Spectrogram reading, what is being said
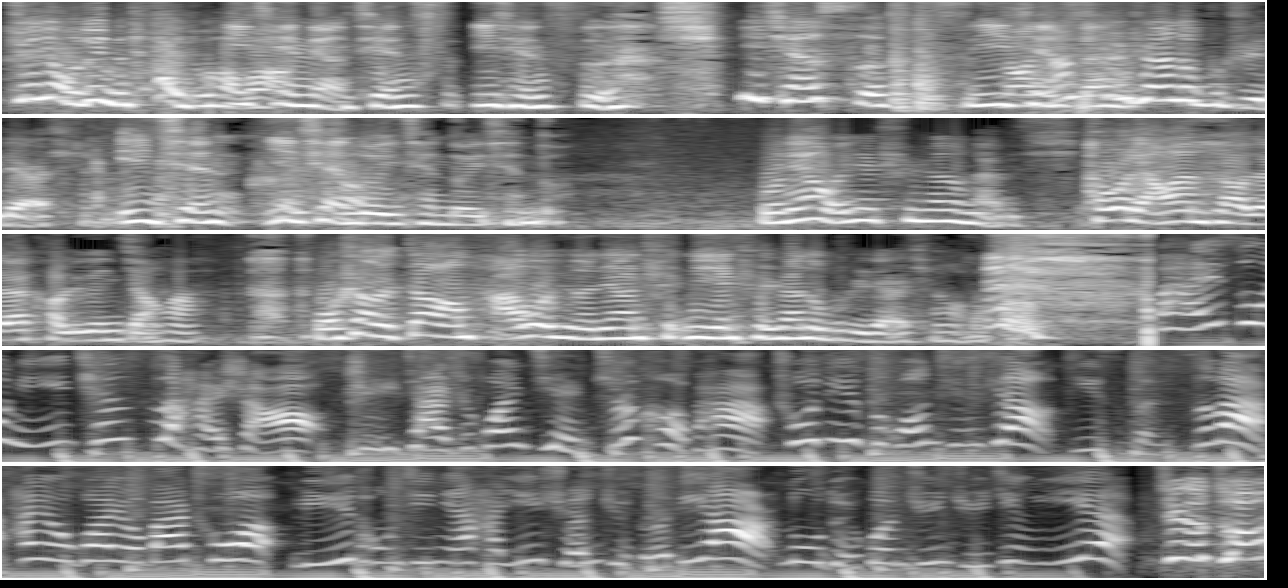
决定我对你的态度，好不好？一千两千四，一千四，一千四，一千三。衬衫都不值点钱。一千一千多，一千多，一千多。我连我一件衬衫都买不起，投我两万票，我再来考虑跟你讲话。我上次蟑螂爬过去的那件衬那件衬衫都不值点钱，好吧？这价值观简直可怕！除 diss 黄婷婷、diss 粉丝外，还有瓜友扒出李一桐今年还因选举得第二，怒怼冠军鞠婧祎。这个座位，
